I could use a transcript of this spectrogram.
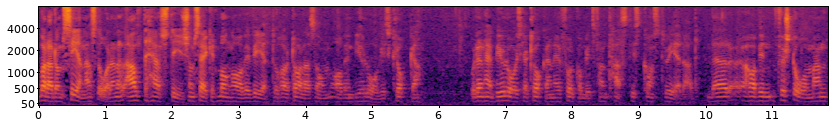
bara de senaste åren att allt det här styrs, som säkert många av er vet och har hört talas om, av en biologisk klocka. Och den här biologiska klockan är fullkomligt fantastiskt konstruerad. Där har vi, förstår man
